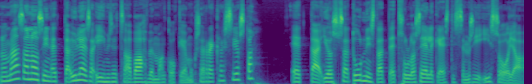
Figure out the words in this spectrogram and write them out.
No mä sanoisin, että yleensä ihmiset saa vahvemman kokemuksen regressiosta. että jos sä tunnistat, että sulla on selkeästi semmoisia isoja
